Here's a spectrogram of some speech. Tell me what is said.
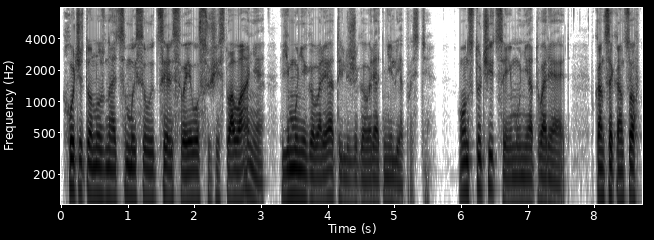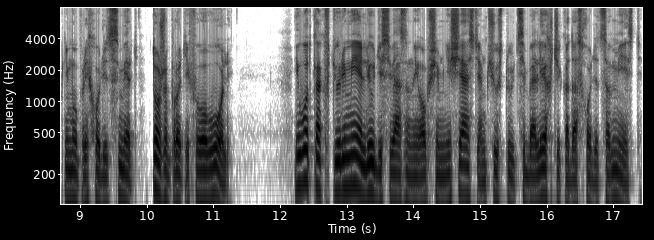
Хочет он узнать смысл и цель своего существования, ему не говорят или же говорят нелепости. Он стучится, ему не отворяет. В конце концов, к нему приходит смерть, тоже против его воли. И вот как в тюрьме люди, связанные общим несчастьем, чувствуют себя легче, когда сходятся вместе.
